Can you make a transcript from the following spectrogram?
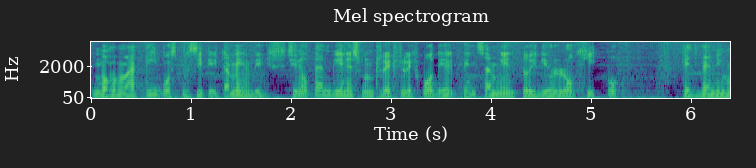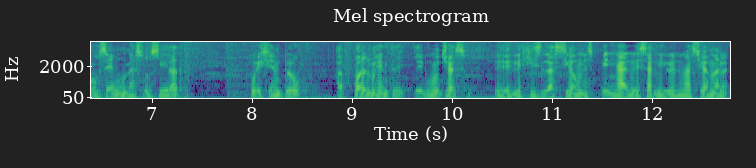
normativo específicamente, sino también es un reflejo del pensamiento ideológico que tenemos en una sociedad. Por ejemplo, actualmente muchas eh, legislaciones penales a nivel nacional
